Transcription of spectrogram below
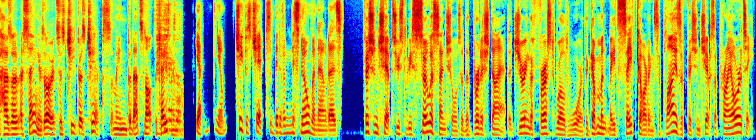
has a, a saying is, oh, it's as cheap as chips. I mean, but that's not the case anymore. Yeah, you know, cheap as chips, a bit of a misnomer nowadays. Fish and chips used to be so essential to the British diet that during the First World War, the government made safeguarding supplies of fish and chips a priority.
